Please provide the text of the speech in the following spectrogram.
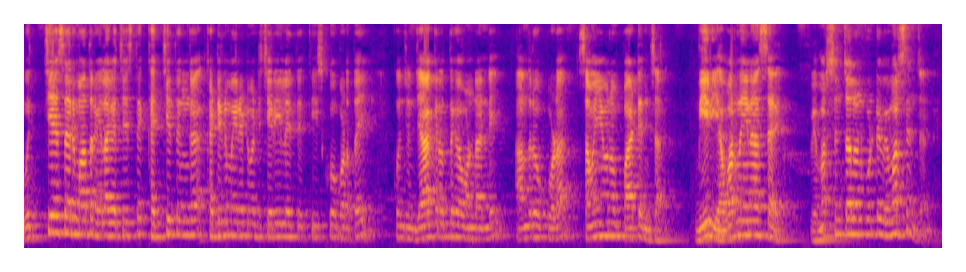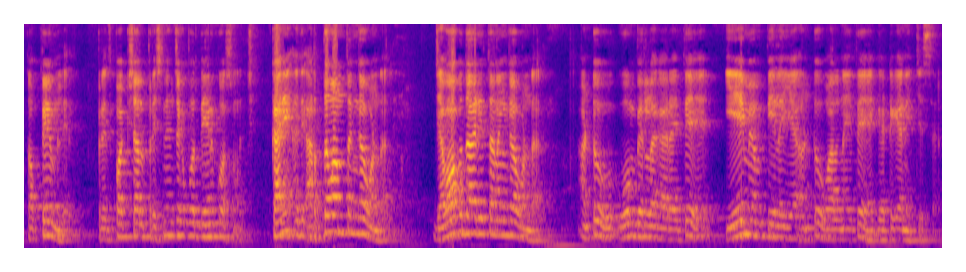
వచ్చేసరి మాత్రం ఇలాగ చేస్తే ఖచ్చితంగా కఠినమైనటువంటి చర్యలు అయితే తీసుకోబడతాయి. కొంచెం జాగ్రత్తగా ఉండండి. అందరూ కూడా సంయమనం పాటించాలి. మీరు ఎవరినైనా సరే విమర్శించాలనుకుంటే విమర్శించండి. తప్పేం లేదు. ప్రతిపక్షాలు ప్రశ్నించకపోతే దేనికోసం వచ్చి? కానీ అది అర్థవంతంగా ఉండాలి. జవాబుదారీతనంగా ఉండాలి అంటూ ఓం బిర్లా గారైతే ఏం ఎంపీలయ్యా అంటూ వాళ్ళనైతే గట్టిగానే ఇచ్చేశారు.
